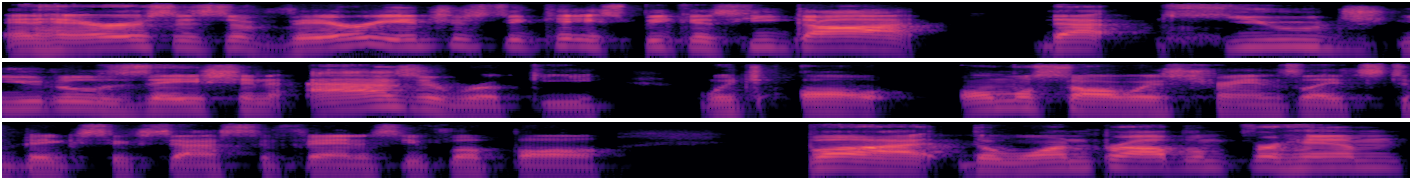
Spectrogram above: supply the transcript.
And harris is a very interesting case because he got that huge utilization as a rookie, which all almost always translates to big success in fantasy football. But the one problem for him,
